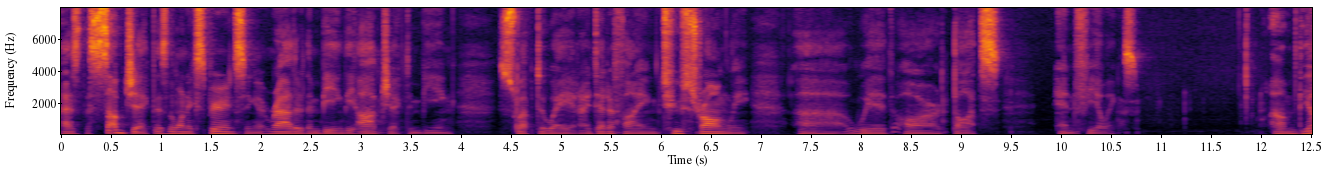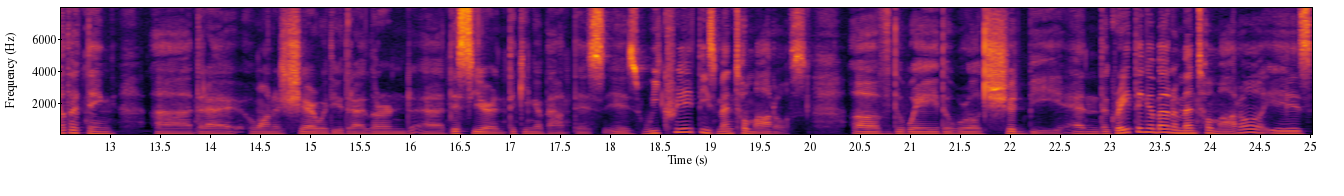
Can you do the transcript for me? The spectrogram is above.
as the subject, as the one experiencing it, rather than being the object and being swept away and identifying too strongly uh, with our thoughts and feelings. Um, the other thing uh, that I want to share with you that I learned uh, this year in thinking about this is we create these mental models of the way the world should be. And the great thing about a mental model is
